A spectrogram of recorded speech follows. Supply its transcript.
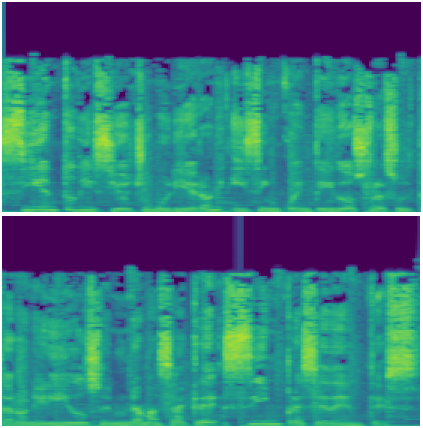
118 murieron y 52 resultaron heridos en una masacre sin precedentes.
